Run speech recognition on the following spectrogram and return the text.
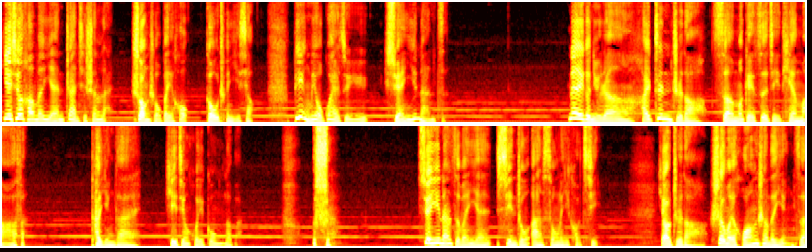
叶轩寒闻言站起身来，双手背后，勾唇一笑。并没有怪罪于悬疑男子。那个女人还真知道怎么给自己添麻烦。她应该已经回宫了吧？是。悬疑男子闻言，心中暗松了一口气。要知道，身为皇上的影子，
